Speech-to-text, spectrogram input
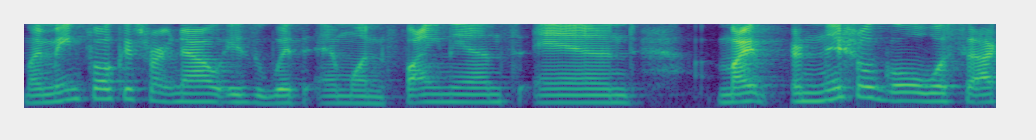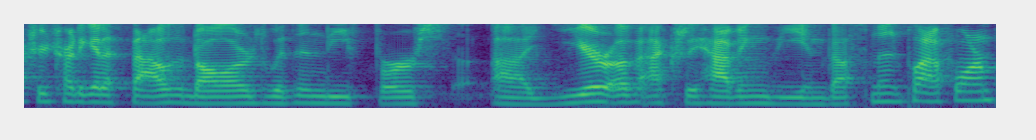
My main focus right now is with M1 Finance, and my initial goal was to actually try to get thousand dollars within the first uh, year of actually having the investment platform.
